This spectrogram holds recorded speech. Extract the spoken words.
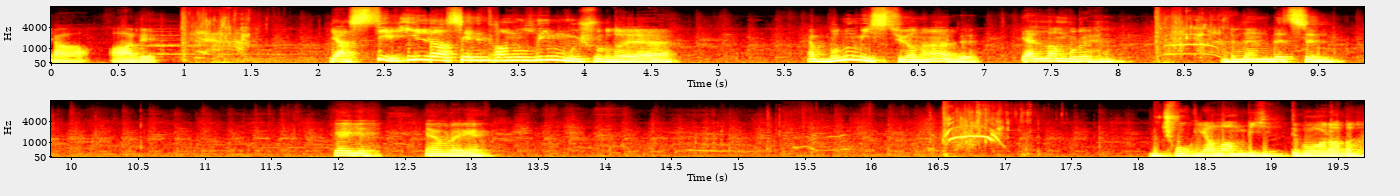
Ya abi. Ya Steve illa seni tanılayım mı şurada ya? Ya bunu mu istiyorsun abi? Gel lan buraya. Blendedsin. Gel gel. Gel buraya gel. Bu çok yalan bir hitti bu arada.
